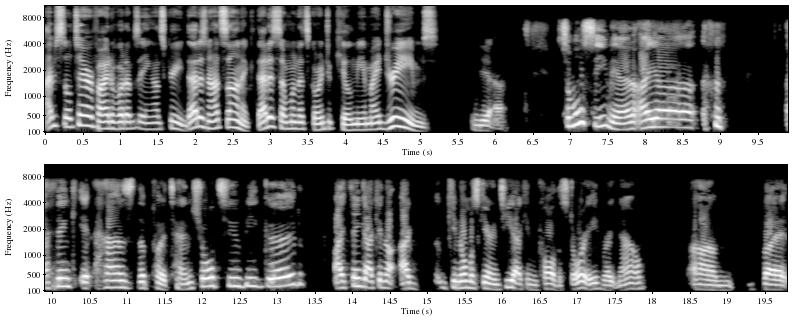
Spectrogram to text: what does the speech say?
I'm still terrified of what I'm seeing on screen. That is not Sonic. That is someone that's going to kill me in my dreams. Yeah. So we'll see, man. I uh I think it has the potential to be good. I think I can I can almost guarantee I can call the story right now. Um but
